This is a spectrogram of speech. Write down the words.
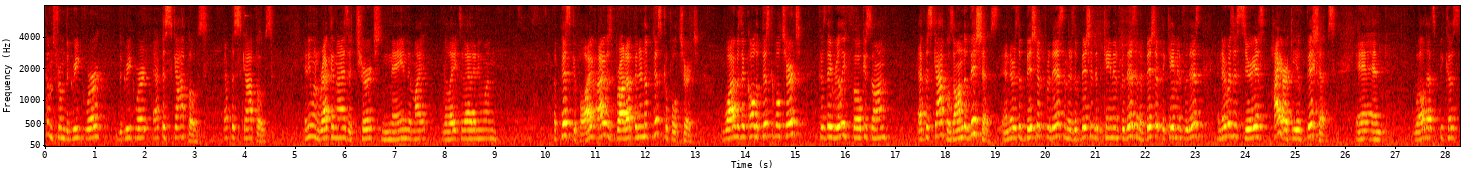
comes from the Greek word, the Greek word episkopos. Episkopos. Anyone recognize a church name that might relate to that? Anyone? Episcopal. I, I was brought up in an Episcopal church. Why was it called Episcopal church? Because they really focus on episcopals, on the bishops. And there's a bishop for this, and there's a bishop that came in for this, and a bishop that came in for this. And there was a serious hierarchy of bishops. And, and well, that's because,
